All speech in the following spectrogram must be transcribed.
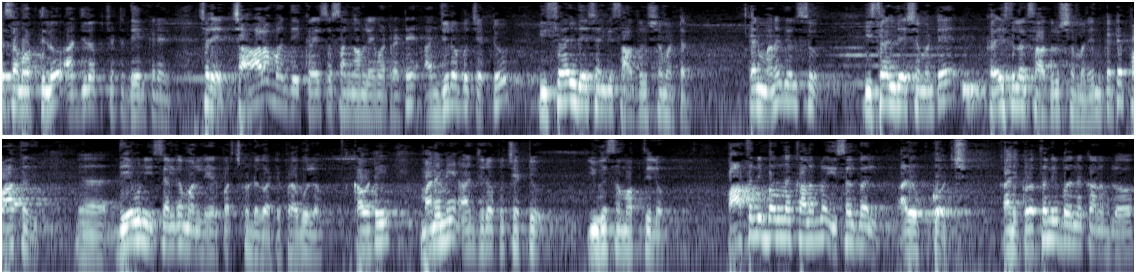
సమాప్తిలో అంజురపు చెట్టు దేనికనేది. సరే చాలా మంది క్రైస్తవ సంఘంలో ఏమంటారంటే అంజురపు చెట్టు ఇస్రాయల్ దేశానికి సాదృశ్యం అంటారు. కానీ మనకు తెలుసు ఇస్రాయల్ దేశం అంటే క్రైస్తవులకు సాదృశ్యం అని. ఎందుకంటే పాతది. దేవుని ఇస్రాయల్గా మనల్ని ఏర్పరచుకుంటు కాబట్టి ప్రభులో. కాబట్టి మనమే అంజురపు చెట్టు యుగ సమాప్తిలో. పాత నిబంధన కాలంలో ఇసల్బల్ అది ఒప్పుకోవచ్చు. కానీ క్రొత్త నిబంధన కాలంలో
